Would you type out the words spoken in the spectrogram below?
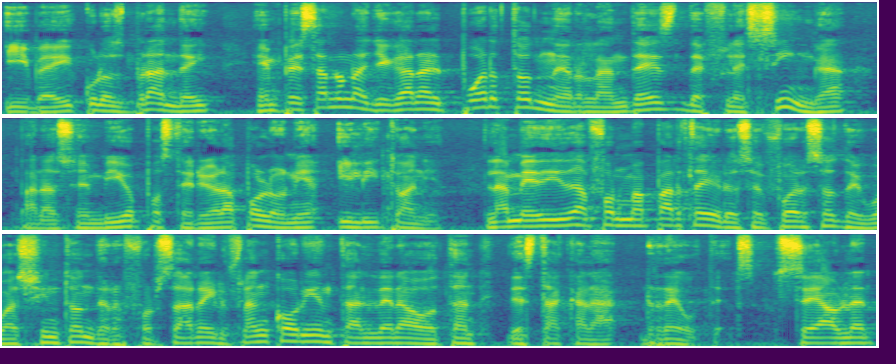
y vehículos Brandy empezaron a llegar al puerto neerlandés de Flesinga para su envío posterior a Polonia y Lituania. La medida forma parte de los esfuerzos de Washington de reforzar el flanco oriental de la OTAN, destacará Reuters. Se hablan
